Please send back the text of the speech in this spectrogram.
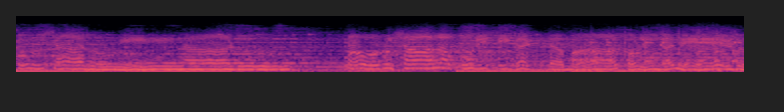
చూశాను. ఈనాడు పౌరుషాల పురిటి గడ్డ మా కొండ నేడు.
